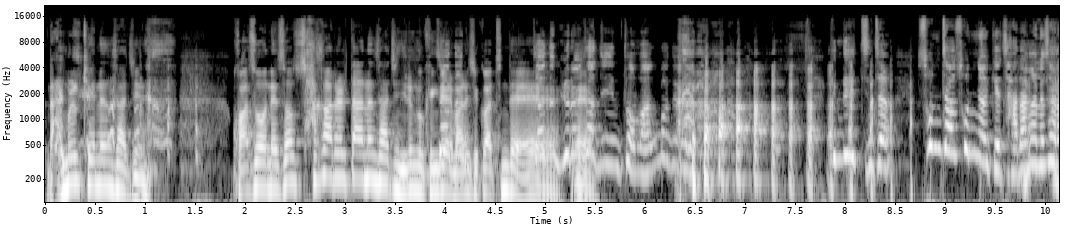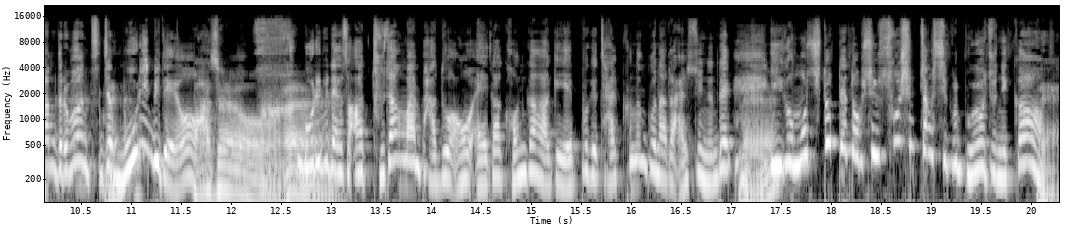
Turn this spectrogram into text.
나물 캐는 사진, 과수원에서 사과를 따는 사진 이런 거 굉장히 저는, 많으실 것 같은데. 저는 그런 네. 사진이 더 많거든요. 근데 진짜 손자 손녀 이렇게 자랑하는 사람들은 진짜 네. 몰입이 돼요. 맞아요. 네. 몰입이 돼서 아 두 장만 봐도 어 애가 건강하게 예쁘게 잘 크는구나를 알 수 있는데 네. 이거 뭐 시도 때도 없이 수십 장씩을 보여주니까 네.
